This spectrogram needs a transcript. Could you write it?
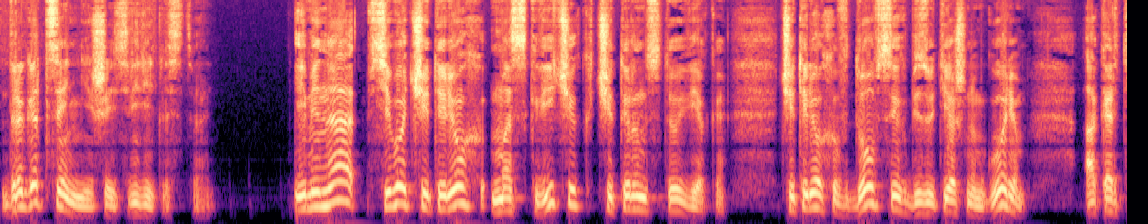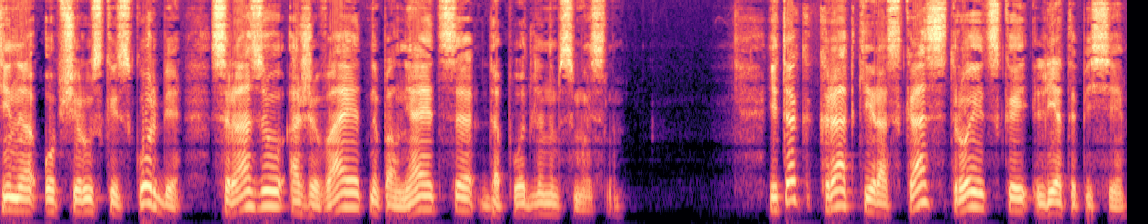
драгоценнейшее свидетельство. Имена всего четырех москвичек XIV века, четырех вдов с их безутешным горем, а картина общерусской скорби сразу оживает, наполняется доподлинным смыслом. Итак, краткий рассказ Троицкой летописи,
